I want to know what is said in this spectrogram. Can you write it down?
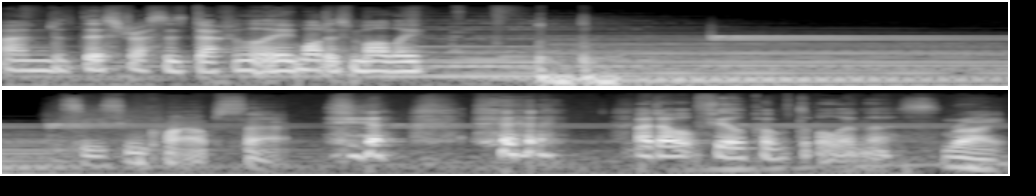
and this dress is definitely Modest Molly. So you seem quite upset. Yeah. I don't feel comfortable in this. Right.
